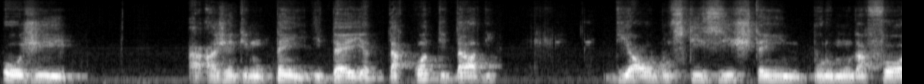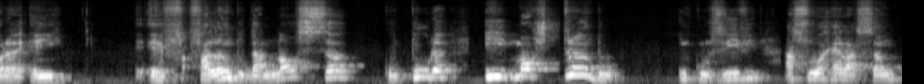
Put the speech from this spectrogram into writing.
hoje a, a, gente não tem ideia da quantidade de álbuns que existem por o mundo afora em é, falando da nossa cultura e mostrando, inclusive, a sua relação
